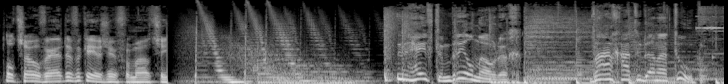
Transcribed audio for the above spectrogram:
Tot zover de verkeersinformatie. U heeft een bril nodig. Waar gaat u dan naartoe?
